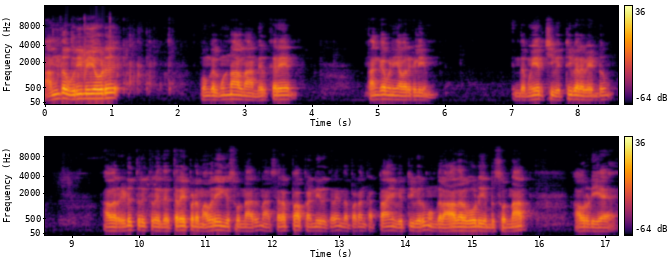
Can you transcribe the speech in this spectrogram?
அந்த உரிமையோடு உங்கள் முன்னால் நான் நிற்கிறேன். தங்கமணி அவர்களின் இந்த முயற்சி வெற்றி பெற வேண்டும். அவர் எடுத்திருக்கிற இந்த திரைப்படம் அவரே இங்கே சொன்னார். நான் சிறப்பாக பண்ணியிருக்கிறேன். இந்த படம் கட்டாயம் வெற்றி பெறும். உங்கள் ஆதரவோடு என்று சொன்னார். அவருடைய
